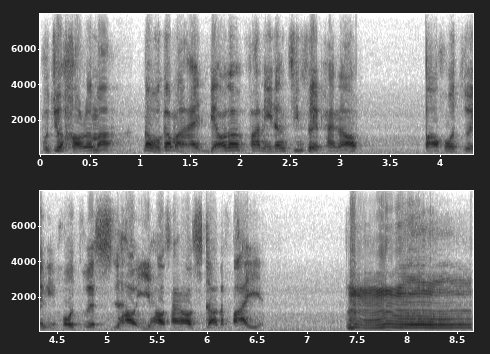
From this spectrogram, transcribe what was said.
不就好了吗？那我干嘛还聊到发你一张金水牌，然后保后追你后追十号、一号、三号、四号的发言？嗯，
